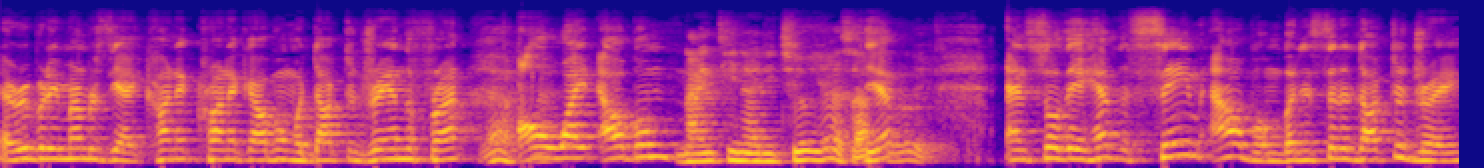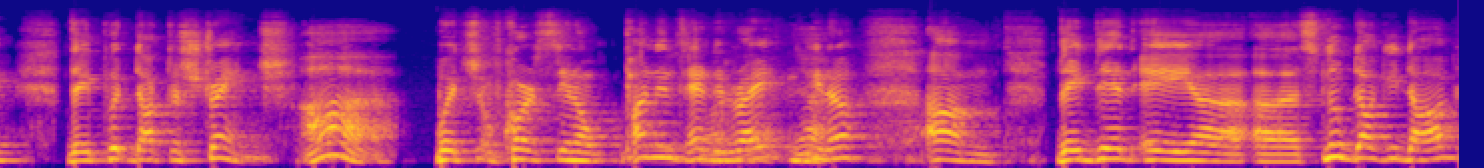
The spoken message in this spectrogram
Everybody remembers the iconic Chronic album with Dr. Dre in the front, Yeah. all white album. 1992. Yes, absolutely. And so they have the same album, but instead of Dr. Dre, they put Doctor Strange. Ah. which of course you know pun intended right yeah. you know um, they did a, uh, uh, snoop doggy dogg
